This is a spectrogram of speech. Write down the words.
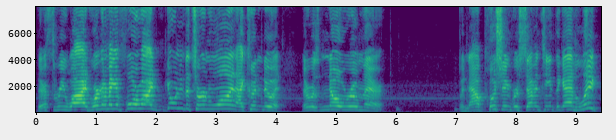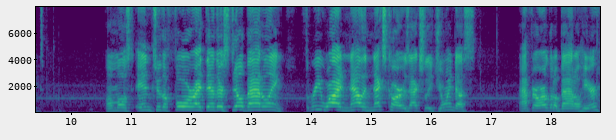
They're three wide. We're going to make it four wide. Going into turn one. I couldn't do it. There was no room there. But now pushing for 17th again. Leaked. Almost into the four right there. They're still battling. Three wide. Now the next car has actually joined us after our little battle here.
